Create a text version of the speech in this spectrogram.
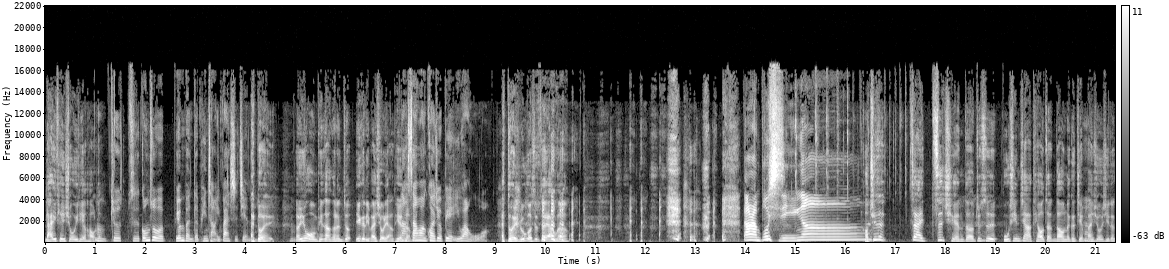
来一天休一天好了，就只工作原本的平常一半时间，哎，对。那因为我们平常可能就一个礼拜休两天了，那三万块就变一万五。哎，对，如果是这样呢？当然不行啊！哦，其实，在之前的就是无薪假调整到那个减班休息的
